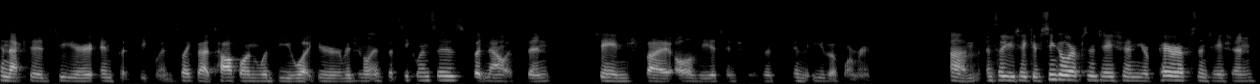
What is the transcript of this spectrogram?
connected to your input sequence. Like that top one would be what your original input sequence is, but now it's been changed by all of the attention in the Evoformer. Um, and so you take your single representation, your pair representation,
